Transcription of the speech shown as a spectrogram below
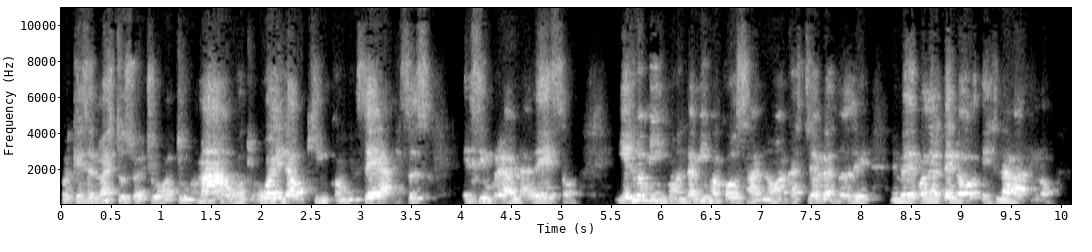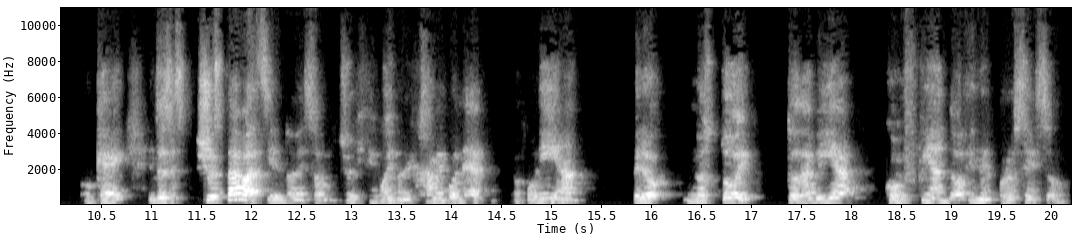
porque ese no es tu sweatshirt, o a tu mamá, o a tu abuela, o quien coño sea. Eso es, él siempre habla de eso. Y es lo mismo, es la misma cosa, ¿no? Acá estoy hablando de, en vez de ponértelo, es lavarlo. ¿Ok? Entonces yo estaba haciendo eso. Yo dije, bueno, déjame poner, lo ponía, pero no estoy todavía confiando en el proceso.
